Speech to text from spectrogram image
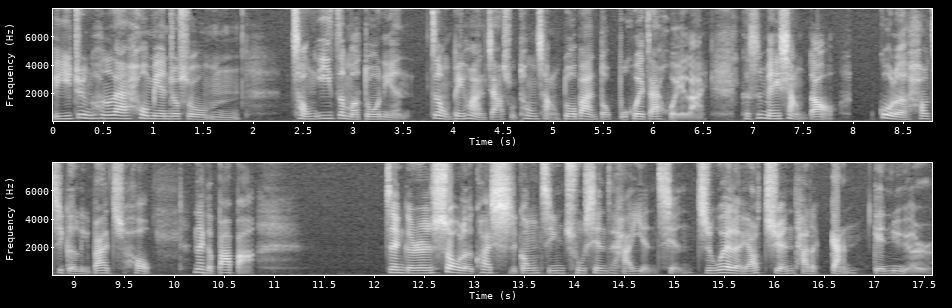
李俊都在后面就说：“嗯，从医这么多年，这种病患的家属通常多半都不会再回来。可是没想到，过了好几个礼拜之后，那个爸爸整个人瘦了快十公斤，出现在他眼前，只为了要捐他的肝给女儿。”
